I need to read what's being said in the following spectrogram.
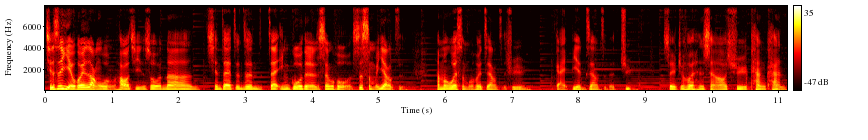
其实也会让我很好奇说，那现在真正在英国的人生活是什么样子？他们为什么会这样子去？改编这样子的剧，所以就会很想要去看看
